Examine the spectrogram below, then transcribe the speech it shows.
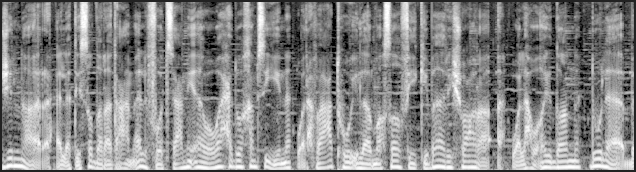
جلنار التي صدرت عام 1951 ورفعته إلى مصاف كبار الشعراء وله أيضا دولاب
